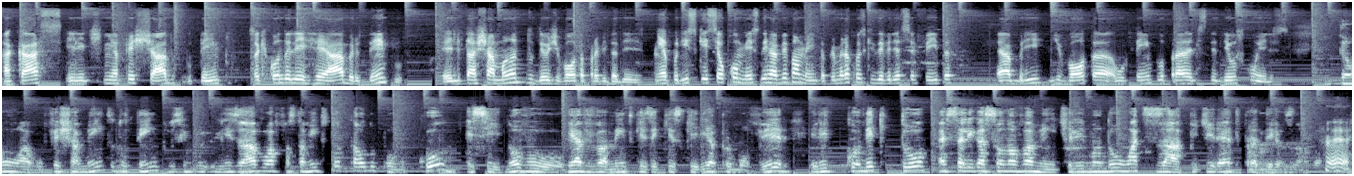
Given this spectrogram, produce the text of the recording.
Acás ele tinha fechado o templo, só que quando ele reabre o templo, ele está chamando Deus de volta para a vida dele. E é por isso que esse é o começo do reavivamento. A primeira coisa que deveria ser feita é abrir de volta o templo para eles ter Deus com eles. Então, o fechamento do templo simbolizava o afastamento total do povo. Com esse novo reavivamento que Ezequias queria promover, ele conectou essa ligação novamente. Ele mandou um WhatsApp direto para Deus. É.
